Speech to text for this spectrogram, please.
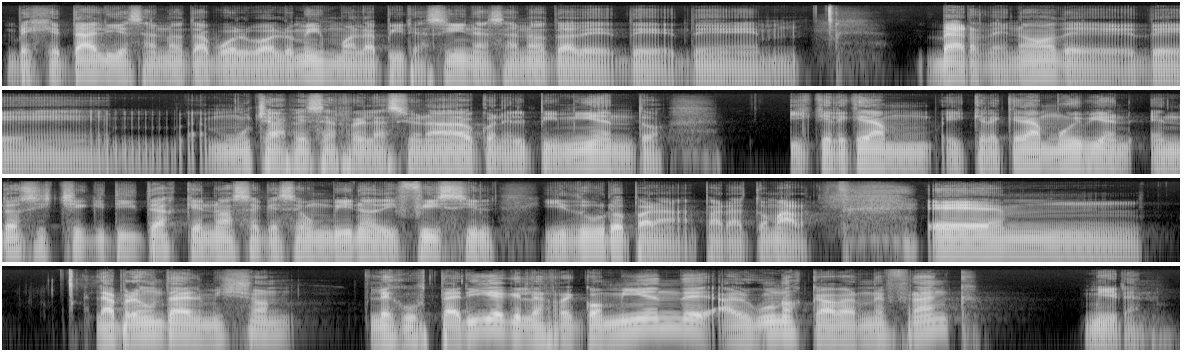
vegetal y esa nota, vuelvo a lo mismo, a la piracina, esa nota de, mm, verde, ¿no? De, mm, muchas veces relacionada con el pimiento y que, le queda, y que le queda muy bien en dosis chiquititas que no hace que sea un vino difícil y duro para, tomar. Em, la pregunta del millón ¿Les gustaría que les recomiende algunos Cabernet Franc? Miren,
